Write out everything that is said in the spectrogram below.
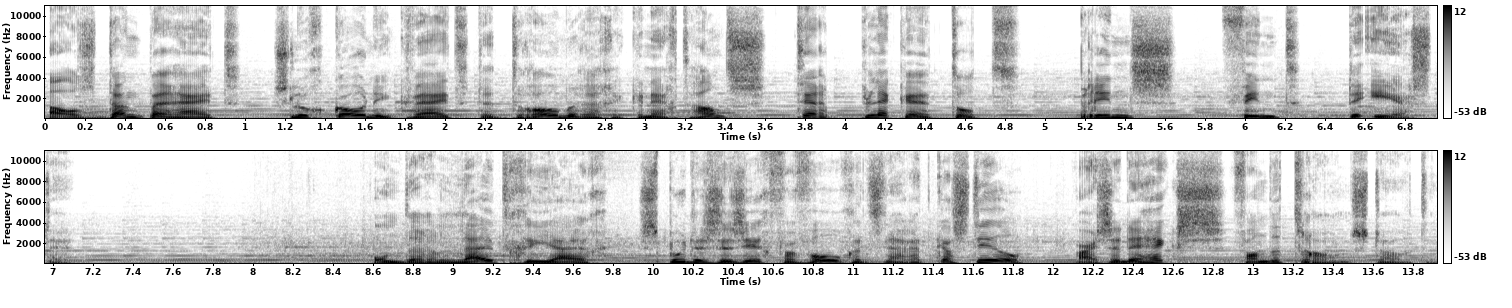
Als dankbaarheid sloeg koning kwijt de dromerige knecht Hans ter plekke tot prins Vint de Eerste. Onder luid gejuich spoedden ze zich vervolgens naar het kasteel, waar ze de heks van de troon stoten.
